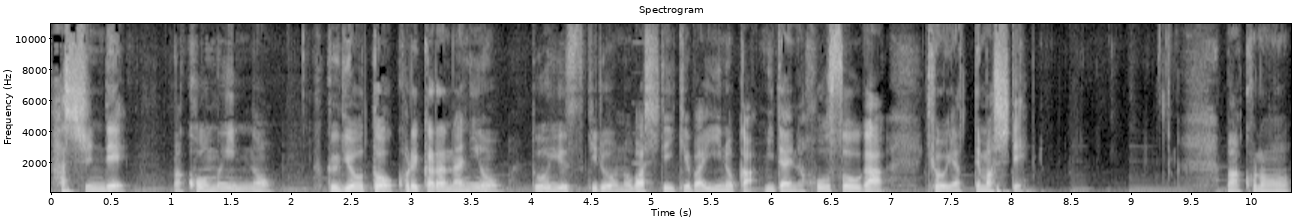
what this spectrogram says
発信でまあ、公務員の副業とこれから何をどういうスキルを伸ばしていけばいいのかみたいな放送が今日やってましてまあこの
